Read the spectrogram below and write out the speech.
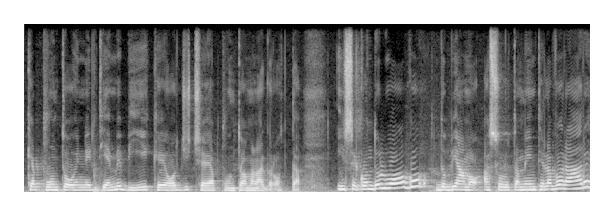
che appunto nel TMB che oggi c'è appunto a Malagrotta. In secondo luogo dobbiamo assolutamente lavorare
